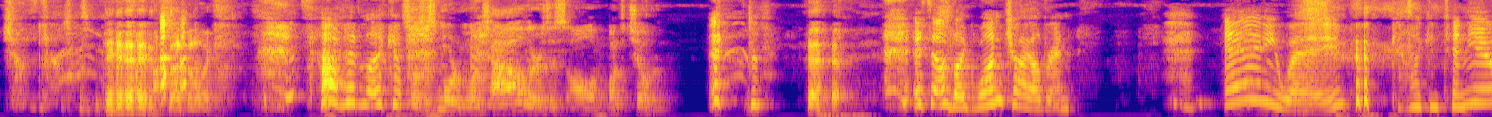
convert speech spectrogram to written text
it sounded like sounded like a. So is this more than one child, or is this all a bunch of children? It sounds like one children. Anyway, can I continue?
